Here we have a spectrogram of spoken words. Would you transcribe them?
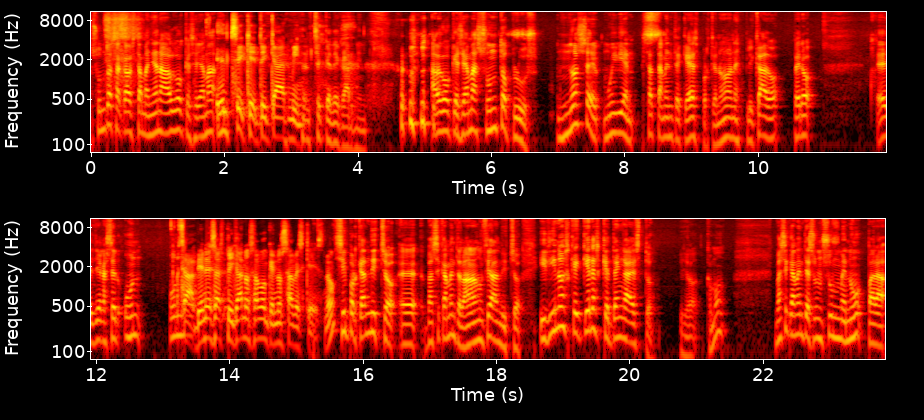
Sunto ha sacado esta mañana algo que se llama... El cheque de Garmin. El cheque de Garmin. algo que se llama Sunto Plus. No sé muy bien exactamente qué es porque no lo han explicado, pero eh, llega a ser un, O sea, vienes a explicarnos algo que no sabes qué es, ¿no? Sí, porque han dicho, eh, básicamente lo han anunciado, han dicho, y dinos qué quieres que tenga esto. Y yo, ¿cómo? Básicamente es un submenú para,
